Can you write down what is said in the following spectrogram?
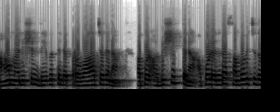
ആ മനുഷ്യൻ ദൈവത്തിന്റെ പ്രവാചകന അപ്പോൾ അഭിഷിക്തന. അപ്പോൾ എന്താ സംഭവിച്ചത്?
